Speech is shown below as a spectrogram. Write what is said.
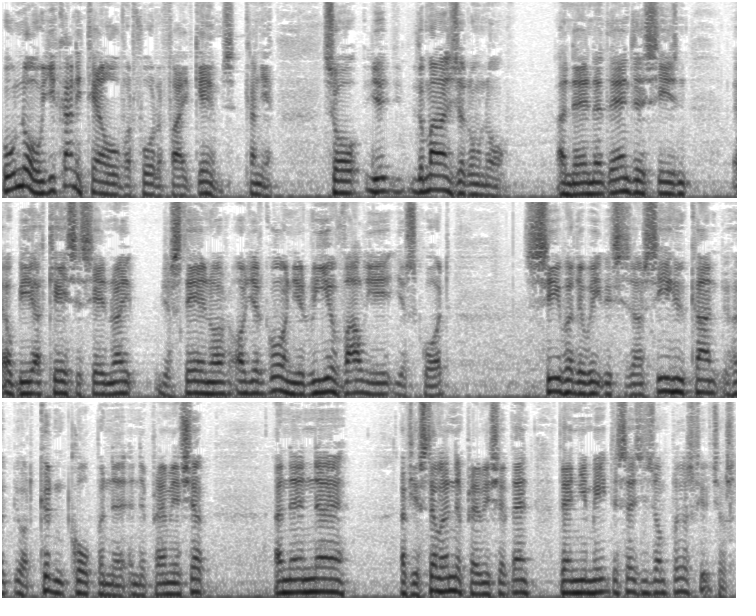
Well, no, you can't tell over four or five games, can you? So you, the manager will know. And then at the end of the season, it'll be a case of saying, right, you're staying or, or you're going. You re-evaluate your squad, see where the weaknesses are, see who can't or couldn't cope in the in the Premiership, and then uh, if you're still in the Premiership, then then you make decisions on players' futures.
